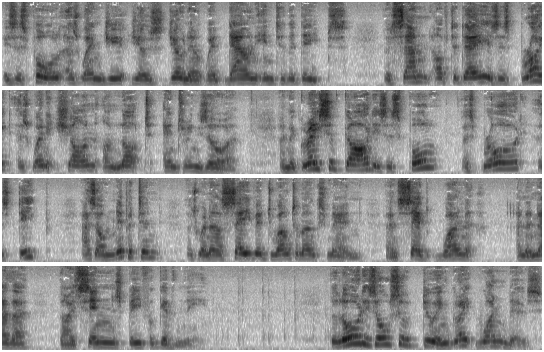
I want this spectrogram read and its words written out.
is as full as when Jonah went down into the deeps. The sun of today is as bright as when it shone on Lot entering Zoar, and the grace of God is as full, as broad, as deep, as omnipotent as when our Saviour dwelt amongst men and said one and another, Thy sins be forgiven thee. The Lord is also doing great wonders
